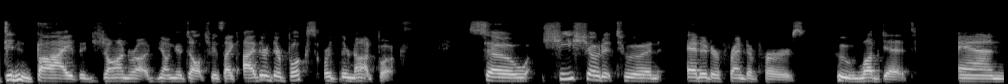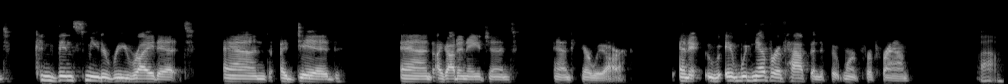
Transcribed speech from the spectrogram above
didn't buy the genre of young adult. She was like, either they're books or they're not books. So she showed it to an editor friend of hers who loved it. And convinced me to rewrite it. And I did. And I got an agent. And here we are. And it, it would never have happened if it weren't for Fran. Wow.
